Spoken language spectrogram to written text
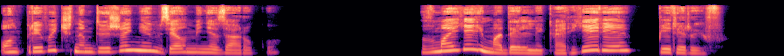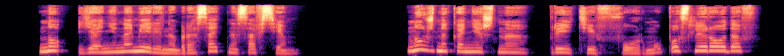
Он привычным движением взял меня за руку. В моей модельной карьере перерыв. Но я не намерена бросать на совсем. Нужно, конечно, прийти в форму после родов,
